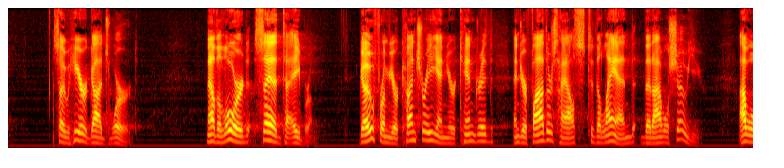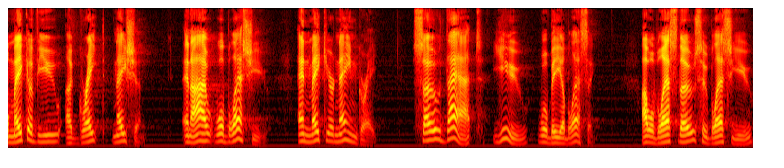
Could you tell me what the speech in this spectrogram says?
So hear God's word. Now the Lord said to Abram, Go from your country and your kindred and your father's house to the land that I will show you. I will make of you a great nation, and I will bless you and make your name great, so that you will be a blessing. I will bless those who bless you,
